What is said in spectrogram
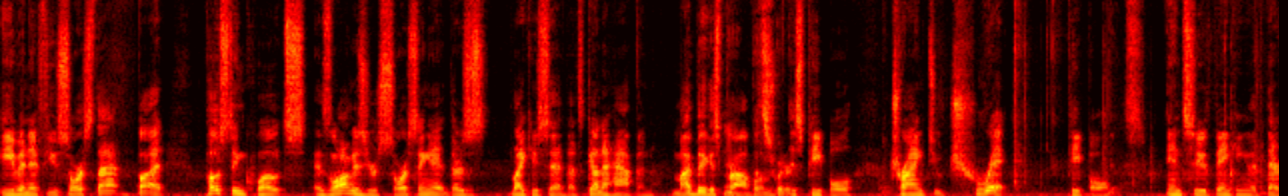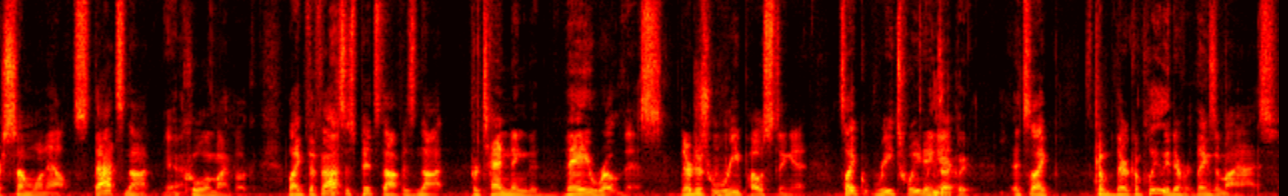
even if you source that. But posting quotes, as long as you're sourcing it, there's like you said, that's gonna happen. My biggest problem Twitter. is people trying to trick people Yes. into thinking that they're someone else. That's not Yeah. cool in my book. Like the fastest pit stop is not pretending that they wrote this. They're just reposting it. It's like retweeting Mm-hmm. Exactly. it. It's like com- they're completely different things in my eyes.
